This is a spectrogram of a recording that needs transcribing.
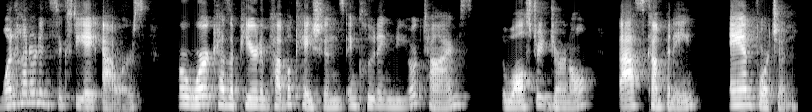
168 Hours. Her work has appeared in publications including New York Times, The Wall Street Journal, Fast Company, and Fortune.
